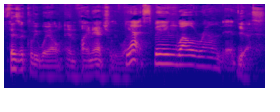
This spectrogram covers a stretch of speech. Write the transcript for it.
physically well, and financially well. yes, being well rounded. Yes.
